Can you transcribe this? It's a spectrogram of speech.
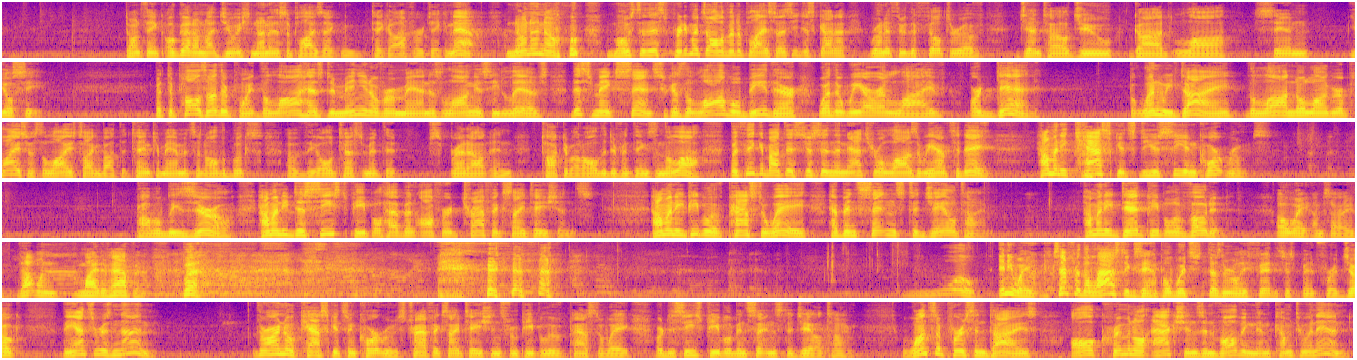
Don't think, oh, good, I'm not Jewish. None of this applies. I can take off or take a nap. No, no, no. Most of this, pretty much all of it applies to us. You just got to run it through the filter of Gentile, Jew, God, law, sin. You'll see. But to Paul's other point, the law has dominion over a man as long as he lives. This makes sense because the law will be there whether we are alive or dead. But when we die, the law no longer applies to us. The law he's talking about, the Ten Commandments and all the books of the Old Testament that spread out and talked about all the different things in the law. But think about this just in the natural laws that we have today. How many caskets do you see in courtrooms? Probably zero. How many deceased people have been offered traffic citations? How many people who have passed away have been sentenced to jail time? How many dead people have voted? Oh, wait, I'm sorry. That one might have happened. But. Whoa. Anyway, except for the last example, which doesn't really fit, it's just meant for a joke, the answer is none. There are no caskets in courtrooms, traffic citations from people who have passed away, or deceased people have been sentenced to jail time. Once a person dies, all criminal actions involving them come to an end.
